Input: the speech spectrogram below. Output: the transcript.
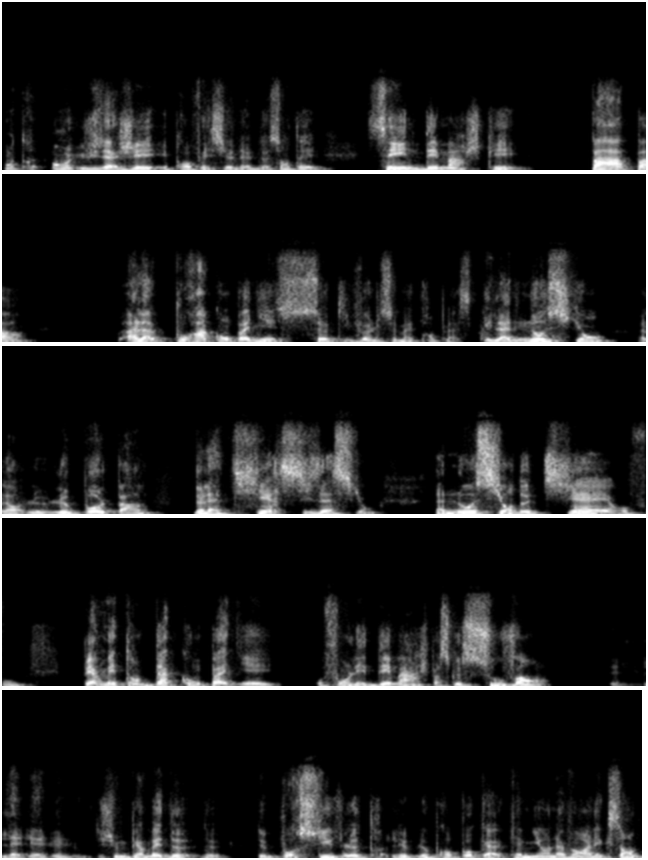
entre en usagers et professionnels de santé, c'est une démarche qui est pas à pas pour accompagner ceux qui veulent se mettre en place. Et la notion, alors le, pôle parle de la tiercisation, la notion de tiers, au fond, permettant d'accompagner, au fond, les démarches, parce que souvent, je me permets de, poursuivre le, propos qu'a mis en avant Alexandre,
